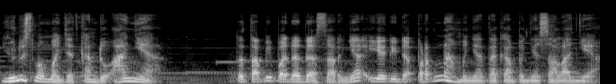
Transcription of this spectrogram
Yunus memanjatkan doanya. Tetapi pada dasarnya ia tidak pernah menyatakan penyesalannya.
